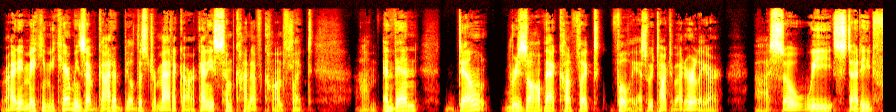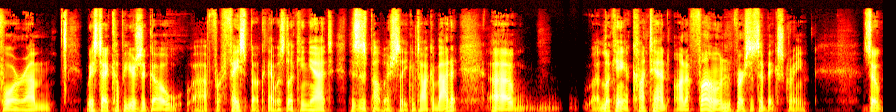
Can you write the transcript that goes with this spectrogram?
right? And making me care means I've got to build this dramatic arc. I need some kind of conflict. Um, and then don't resolve that conflict fully, as we talked about earlier. Uh, so we studied for um, we studied a couple years ago uh, for Facebook that was looking at this is published, so you can talk about it. Uh, looking at content on a phone versus a big screen. So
